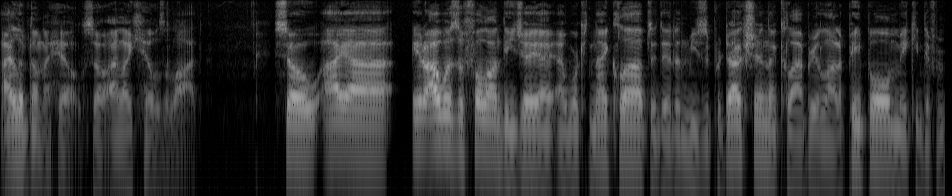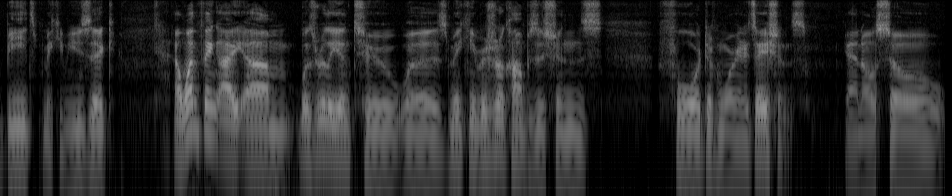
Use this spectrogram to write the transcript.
I lived on the hill, so I like hills a lot. So I, uh, you know, I was a full-on DJ. I, I worked in nightclubs. I did a music production. I collaborated with a lot of people, making different beats, making music. And one thing I um, was really into was making original compositions for different organizations and also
